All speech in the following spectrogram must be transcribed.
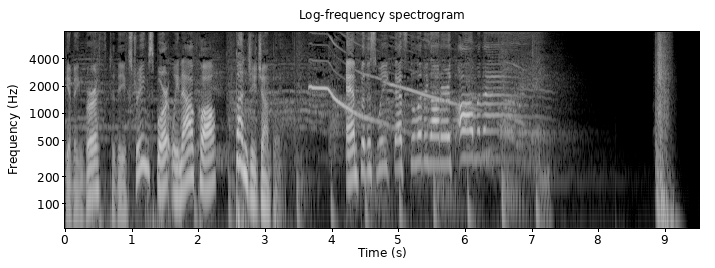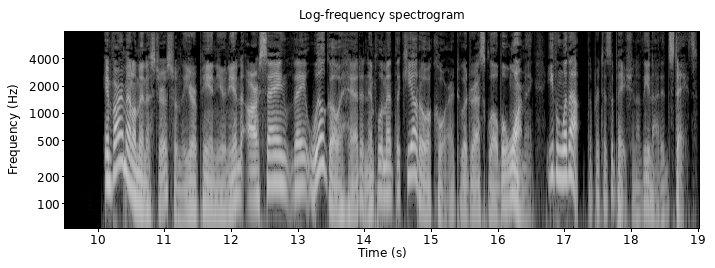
giving birth to the extreme sport we now call bungee jumping. And for this week, that's the Living on Earth Almanac! Environmental ministers from the European Union are saying they will go ahead and implement the Kyoto Accord to address global warming, even without the participation of the United States.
